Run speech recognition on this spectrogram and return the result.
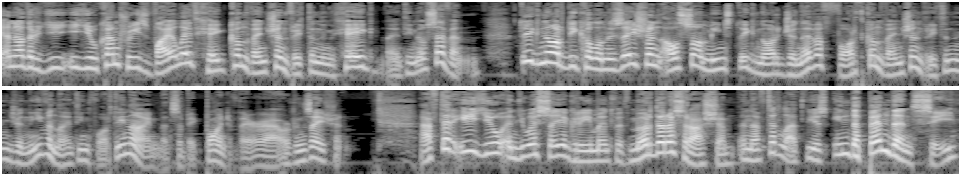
and other EU countries violate Hague Convention written in Hague 1907. To ignore decolonization also means to ignore Geneva Fourth Convention written in Geneva 1949. That's a big point of their uh, organization. After EU and USA agreement with murderous Russia and after Latvia's independency,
